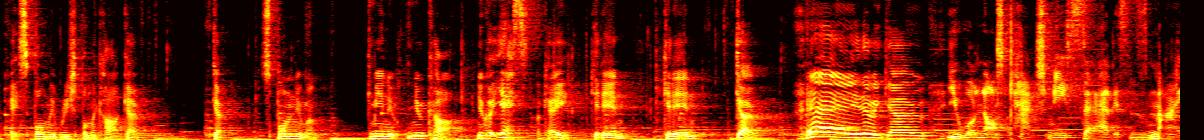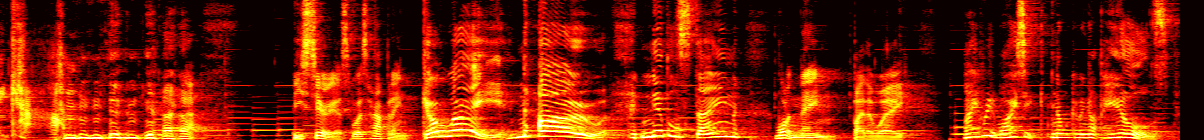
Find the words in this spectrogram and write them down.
Okay, spawn me, respawn the car. Go. Go. Spawn a new one. Give me a new, new car. New car. Yes. Okay, get in. Get in. Go. Hey, there we go. You will not catch me, sir. This is my car. You serious? What's happening? Go away! No! Nibblestain? What a name, by the way. Why, why is it not going up hills?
